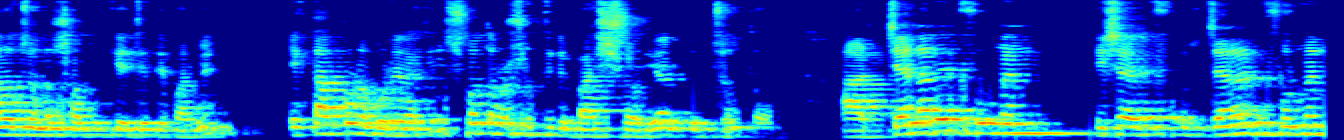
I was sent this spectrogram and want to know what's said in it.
আলোচনা সবকে যেতে পারবে। তারপরে বলে রাখি, সতেরোশো থেকে বাইশশো রিয়াল পর্যন্ত। আর জেনারেল ফোরম্যান হিসাবে জেনারেল ফুলম্যান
